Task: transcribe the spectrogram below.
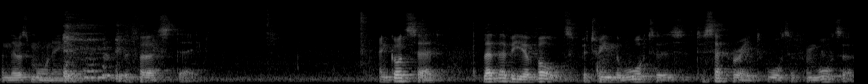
and there was morning, the first day. And God said, Let there be a vault between the waters to separate water from water.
